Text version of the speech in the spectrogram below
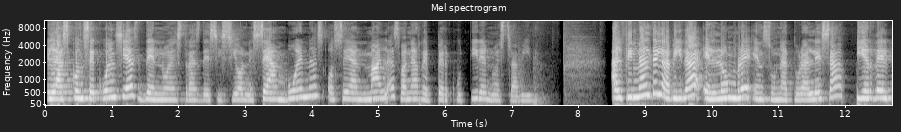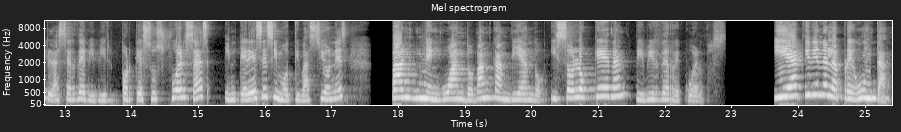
Las consecuencias de nuestras decisiones, sean buenas o sean malas, van a repercutir en nuestra vida. Al final de la vida, el hombre en su naturaleza pierde el placer de vivir porque sus fuerzas, intereses y motivaciones van menguando, van cambiando y solo quedan vivir de recuerdos. Y aquí viene la pregunta,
